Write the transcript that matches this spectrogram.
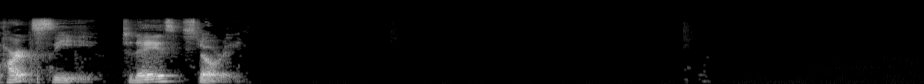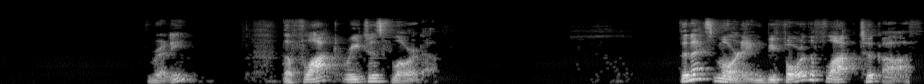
Part C Today's Story Ready? The flock reaches Florida. The next morning, before the flock took off,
